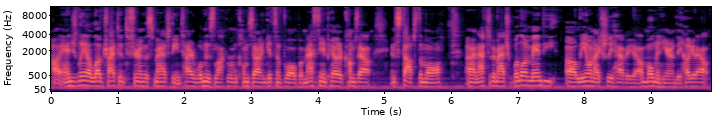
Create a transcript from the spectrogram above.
Uh, Angelina Love tried to interfere in this match. The entire women's locker room comes out and gets involved, but Max the Impaler comes out and stops them all. Uh, and after the match, Willow and Mandy uh, Leon actually have a, a, moment here, and they hug it out.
